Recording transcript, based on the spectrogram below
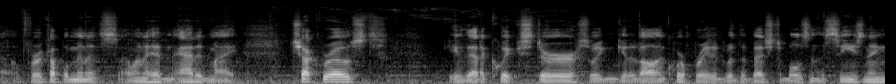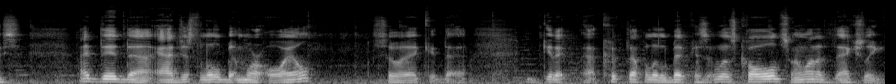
uh, for a couple minutes, I went ahead and added my chuck roast. Gave that a quick stir so we can get it all incorporated with the vegetables and the seasonings. I did uh, add just a little bit more oil so I could get it uh, cooked up a little bit because it was cold so I wanted to actually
